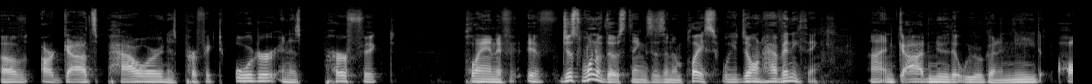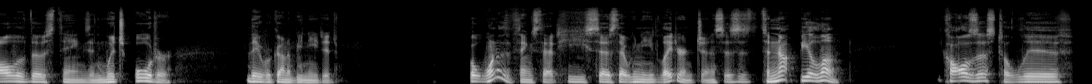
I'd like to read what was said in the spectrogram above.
of our God's power and his perfect order and his perfect plan. If if just one of those things isn't in place, we don't have anything. Uh, and God knew that we were going to need all of those things in which order they were going to be needed. But one of the things that he says that we need later in Genesis is to not be alone. Calls us to live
